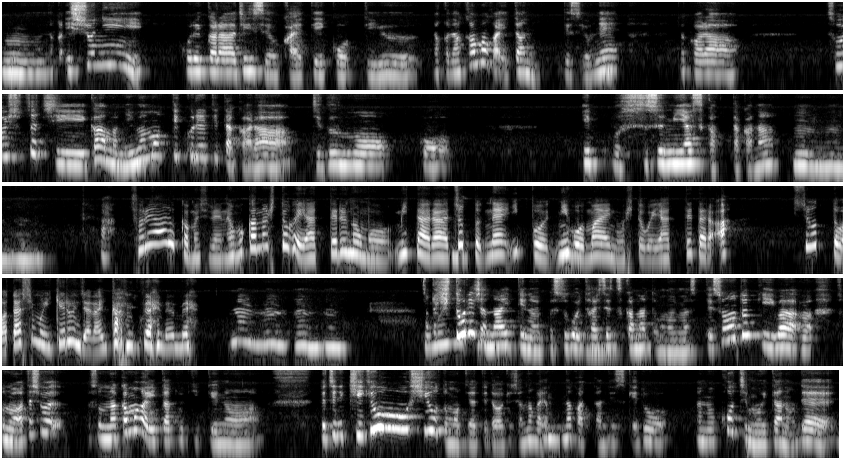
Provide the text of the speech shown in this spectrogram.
うん、なんか一緒にこれから人生を変えていこうっていう、なんか仲間がいたんですよね。だから、そういう人たちがまあ見守ってくれてたから、自分もこう、一歩進みやすかったかな。うんうんうん。あ、それあるかもしれない。他の人がやってるのも見たら、ちょっとね、一歩、二歩前の人がやってたら、あ、ちょっと私もいけるんじゃないかみたいなね。うんうんうんうん。一人じゃないっていうのはやっぱすごい大切かなと思います。で、その時は、まあ、その私は、その仲間がいた時っていうのは、別に起業をしようと思ってやってたわけじゃなかったんですけど、あの、コーチもいたので、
